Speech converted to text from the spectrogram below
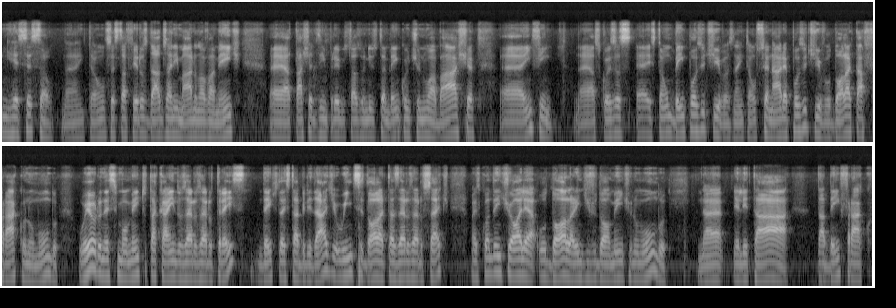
em recessão, né? Então, sexta-feira os dados animaram novamente, é, a taxa de desemprego dos Estados Unidos também continua baixa, é, enfim, né, as coisas é, estão bem positivas, né? então o cenário é positivo. O dólar está fraco no mundo, o euro nesse momento está caindo 0,03 dentro da estabilidade, o índice dólar está 0,07, mas quando a gente olha o dólar individualmente no mundo, né, ele está tá bem fraco,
